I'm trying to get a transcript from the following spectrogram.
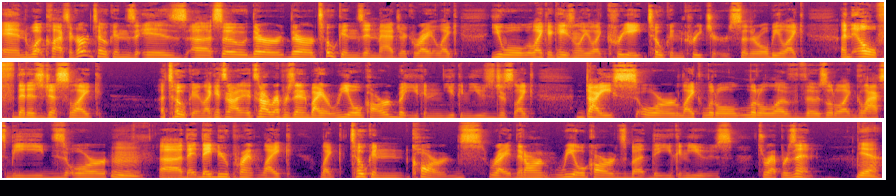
And what classic art tokens is uh, so there there are tokens in Magic, right? Like you will like occasionally like create token creatures. So there will be like an elf that is just like a token. Like it's not it's not represented by a real card, but you can you can use just like dice or like little little of those little like glass beads or uh, they they do print like like token cards, right? That aren't real cards, but that you can use to represent. Yeah.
